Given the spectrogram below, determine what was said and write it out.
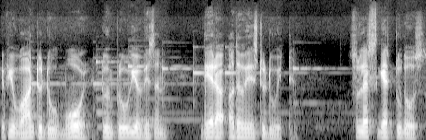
if you want to do more to improve your vision, there are other ways to do it. So let's get to those.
